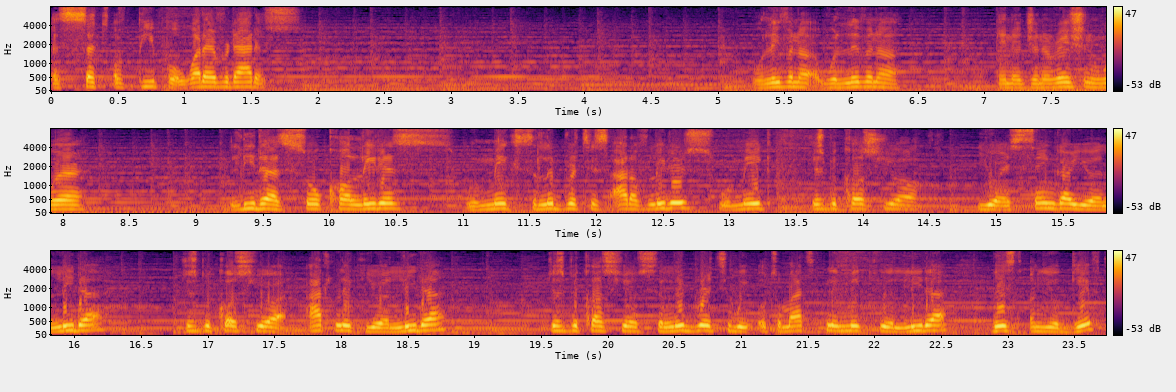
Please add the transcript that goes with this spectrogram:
a set of people, whatever that is. We live in a we live in a in a generation where leaders, so-called leaders, we make celebrities out of leaders. We make just because you're you're a singer, you're a leader. Just because you're an athlete, you're a leader. Just because you're a celebrity, we automatically make you a leader based on your gift,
